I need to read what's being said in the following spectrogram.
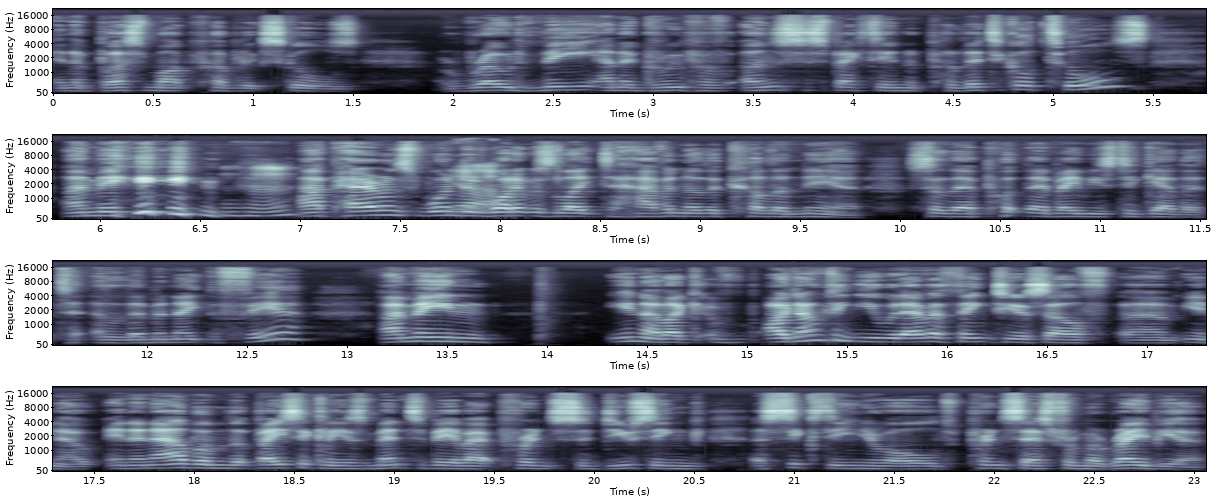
in a bus marked public schools rode me and a group of unsuspecting political tools. I mean, Mhm. our parents wondered Yeah. what it was like to have another color near, so they put their babies together to eliminate the fear. I mean, you know, like I don't think you would ever think to yourself, um, you know, in an album that basically is meant to be about Prince seducing a 16 year old princess from Arabia,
